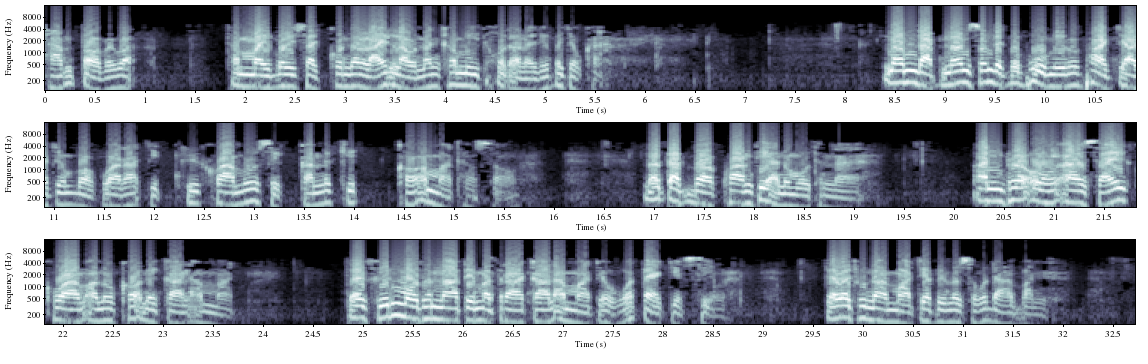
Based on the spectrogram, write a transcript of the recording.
ถามต่อไปว่าทำไมบริษัทคนทั้งหลายเหล่านั้นเขามีโทษอะไรหรือพระเจ้าค่ะ ลำดับนั้นสมเด็จพระผู้มีพระภาคเจ้าจึงบอกวาระจิตคือความรู้สึกการนึกคิดของอมาทั้งสอง แล้วตัดบอกความที่อนุโมทนา อันพระองค์อาศัยความอนุเคราะห์ในการอมาตแต่ขืนโมทนาเต็มอัตราการอมาตจะหัวแตกเจ็ดเสียง แต่ว่าชุนามาตจะเป็นมโสดาบัน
